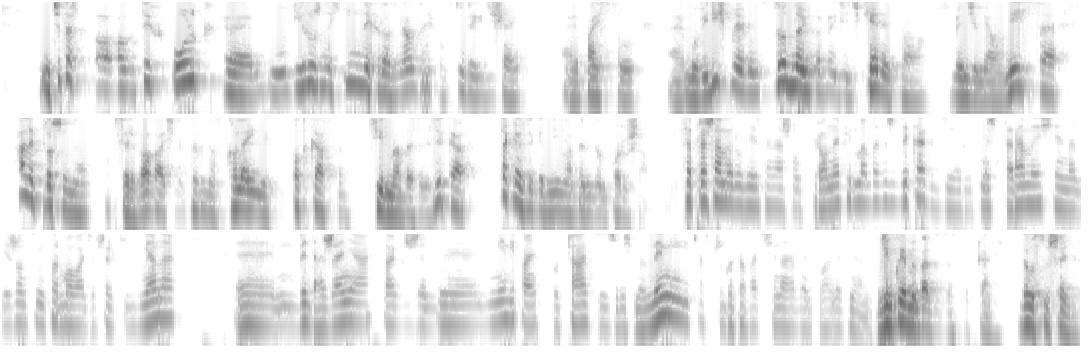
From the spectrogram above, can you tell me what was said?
czy też o, o tych ulg e, i różnych innych rozwiązań, o których dzisiaj e, Państwu e, mówiliśmy, więc trudno mi powiedzieć, kiedy to będzie miało miejsce, ale proszę nas obserwować. Na pewno w kolejnych podcastach Firma bez ryzyka takie zagadnienia będą poruszane. Zapraszamy również na naszą stronę Firma Bez Ryzyka, gdzie również staramy się na bieżąco informować o wszelkich zmianach, wydarzeniach, tak żeby mieli Państwo czas i żebyśmy my mieli czas przygotować się na ewentualne zmiany. Dziękujemy bardzo za spotkanie. Do usłyszenia.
